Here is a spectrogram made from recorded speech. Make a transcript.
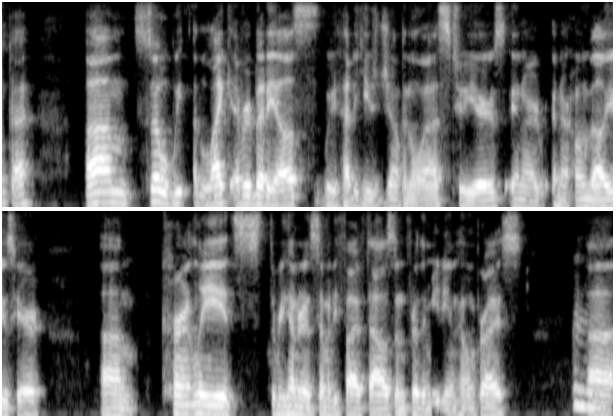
Okay. Um, so we like everybody else, we've had a huge jump in the last two years in our in our home values here. Um, currently it's 375,000 for the median home price. Mhm. Uh,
